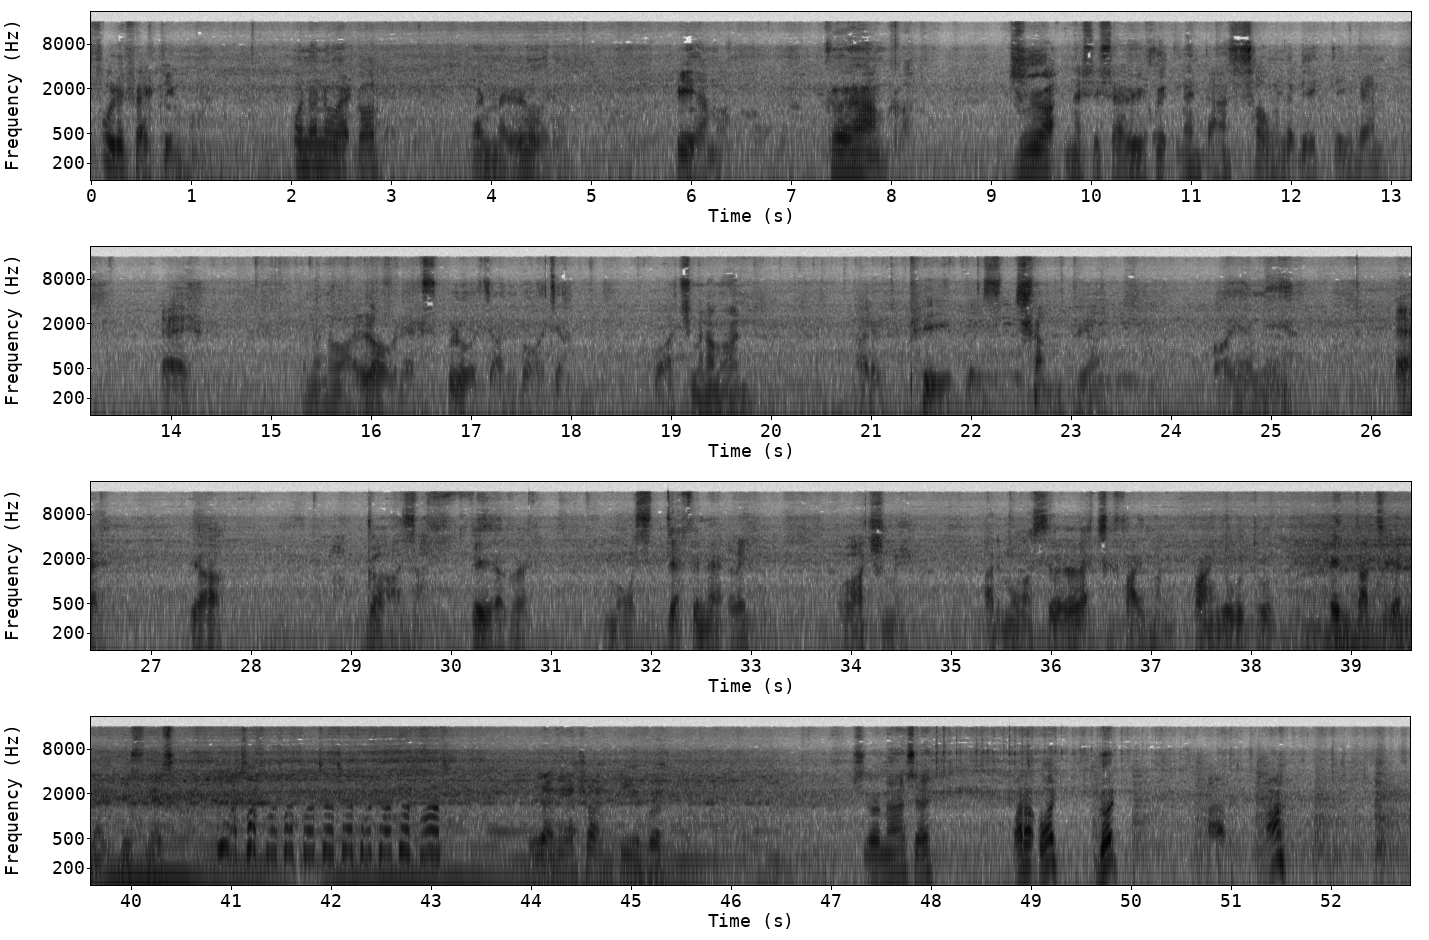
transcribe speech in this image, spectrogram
Full effective man. When I know it go, when I load up earmuff, crank drop necessary equipment and sound the big thing them. Hey, don't know a loud explosion but you. Watch me man. Are the people's champion. Oh yeah man. Hey, yeah. Gaza favorite. Most definitely. Watch me are the most electrifying man on YouTube. Entertainment business. What, what, what, what, what, what, what, what, what, what, what? Yeah, nation people. Sure, man, say. What up, boy? Good? Uh, huh?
